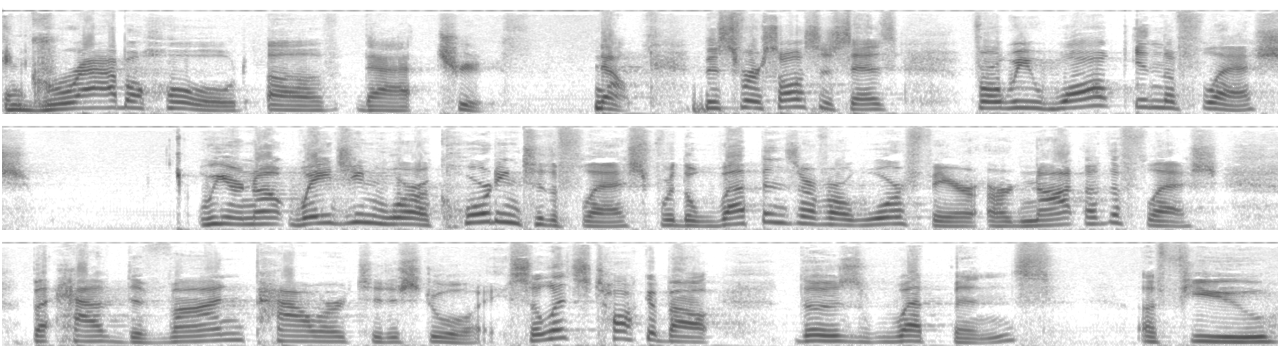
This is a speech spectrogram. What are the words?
and grab a hold of that truth. Now, this verse also says, For we walk in the flesh, we are not waging war according to the flesh, for the weapons of our warfare are not of the flesh, but have divine power to destroy. So let's talk about those weapons a few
